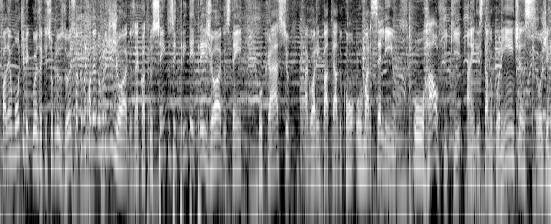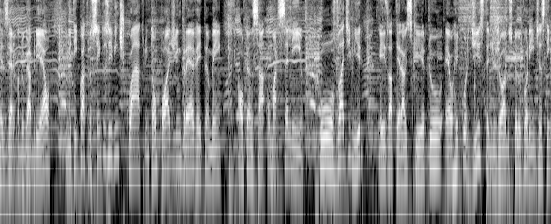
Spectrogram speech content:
Falei um monte de coisa aqui sobre os dois, só que eu não falei o número de jogos, né? 433 jogos tem o Cássio, agora empatado com o Marcelinho. O Ralph, que ainda está no Corinthians, hoje reserva do Gabriel, ele tem 424, então pode em breve aí também alcançar o Marcelinho. O Vladimir, ex-lateral esquerdo, é o recordista de jogos pelo Corinthians, tem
